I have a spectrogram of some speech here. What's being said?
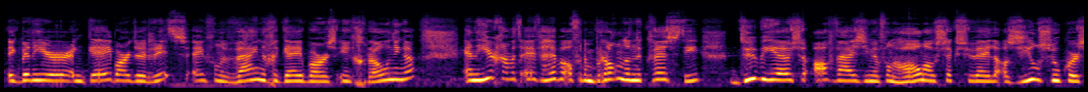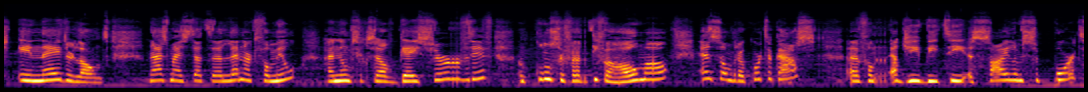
Ik ben hier in Gaybar de Rits, een van de weinige gaybars in Groningen. En hier gaan we het even hebben over een brandende kwestie. Dubieuze afwijzingen van homoseksuele asielzoekers in Nederland. Naast mij staat uh, Lennart van Mil. Hij noemt zichzelf gay conservative, een conservatieve homo. En Sandro Kortekaas uh, van LGBT Asylum Support.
